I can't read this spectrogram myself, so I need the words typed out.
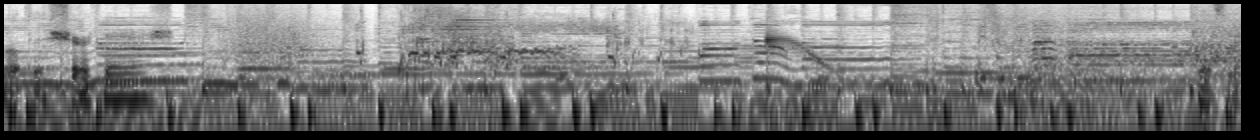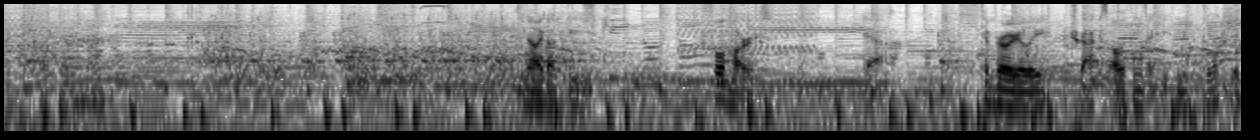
Roll up to the surefish. Let's see I can collect. Now I got the full heart. Yeah. Temporarily attracts all the things that can be collected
